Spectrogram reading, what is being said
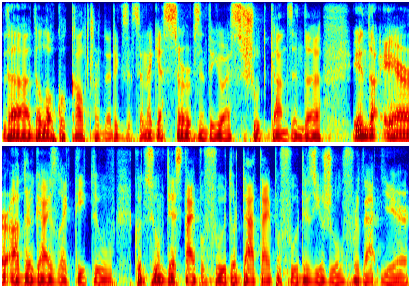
the the local culture that exists. And i guess serbs in the us shoot guns in the in the air. Other guys like to consume this type of food or that type of food is usual for that year.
